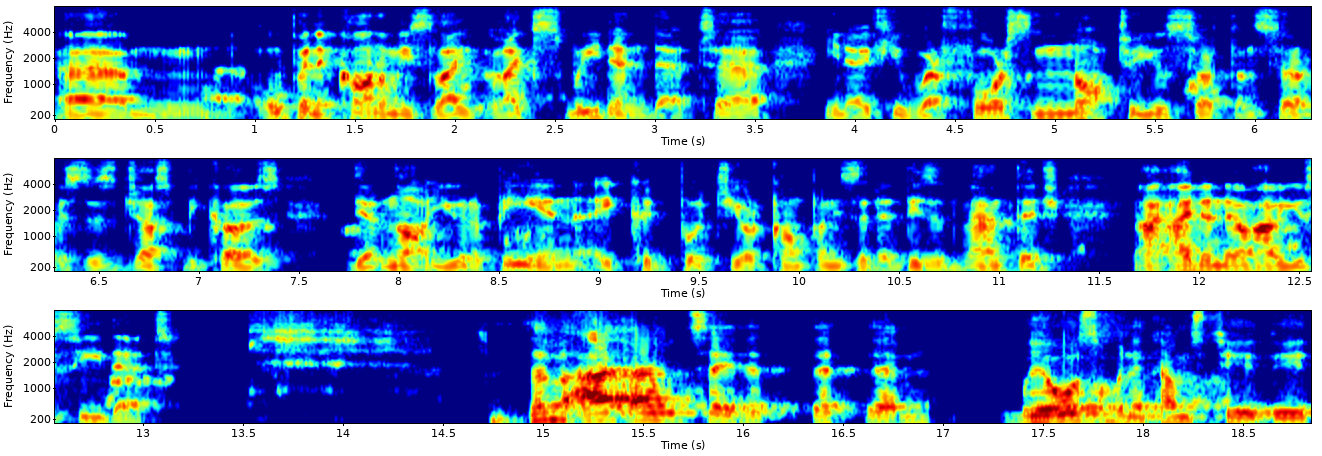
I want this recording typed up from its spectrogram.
um, open economies like like Sweden. That uh, you know, if you were forced not to use certain services just because they're not European, it could put your companies at a disadvantage. I, I don't know how you see that. I, I would say that that um, we also, when it comes to the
